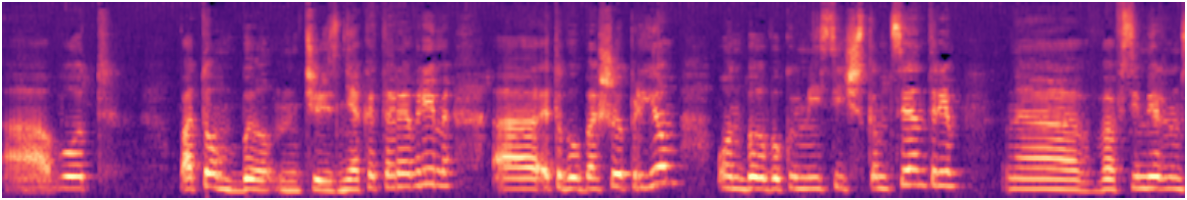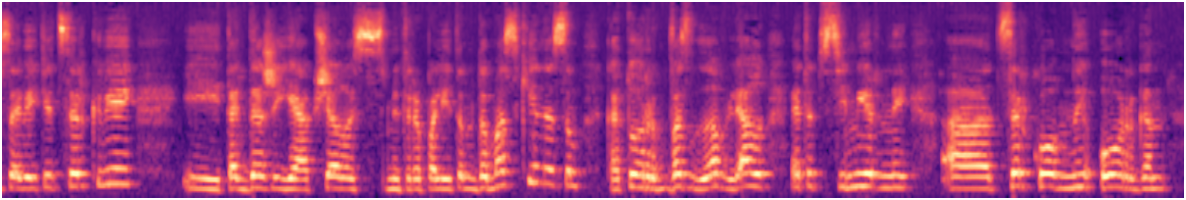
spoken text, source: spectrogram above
а, вот. Потом был через некоторое время, а, это был большой прием, он был в экуменистическом центре, во Всемирном совете церквей, и тогда же я общалась с митрополитом Дамаскиносом, который возглавлял этот всемирный церковный орган –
